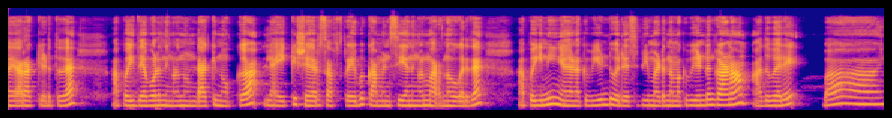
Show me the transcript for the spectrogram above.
തയ്യാറാക്കിയെടുത്തത്. അപ്പോൾ ഇതേപോലെ നിങ്ങളൊന്ന് ഉണ്ടാക്കി നോക്കുക. ലൈക്ക് ഷെയർ സബ്സ്ക്രൈബ് കമന്റ്സ് ചെയ്യാൻ നിങ്ങൾ മറന്നു പോകരുത്. അപ്പോൾ ഇനി ഞാൻ വീണ്ടും ഒരു റെസിപ്പിയുമായിട്ട് നമുക്ക് വീണ്ടും കാണാം. അതുവരെ ബായ്.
